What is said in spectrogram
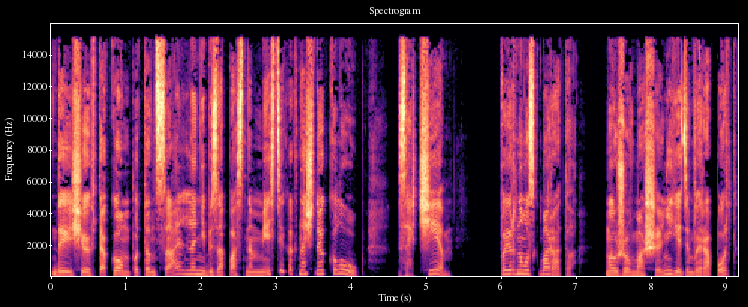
Да еще и в таком потенциально небезопасном месте, как ночной клуб. Зачем? Повернулась к Марату. Мы уже в машине, едем в аэропорт.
